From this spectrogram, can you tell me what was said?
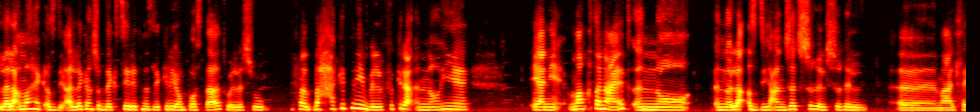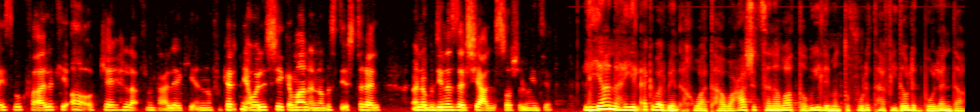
لا لا ما هيك قصدي. قال لك شو بدك تصيري تنزلي كل يوم بوستات ولا شو؟ فضحكتني بالفكرة إنه هي يعني ما اقتنعت إنه إنه لا قصدي عن جد شغل شغل آه، مع الفيسبوك. فقالت لي آه okay هلأ فهمت عليكي إنه فكرتني أول شيء كمان إنه بس بدي أشتغل إنه بدي انزل شيء على ال social media. ليانا هي الأكبر بين أخواتها وعاشت سنوات طويلة من طفولتها في دولة بولندا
